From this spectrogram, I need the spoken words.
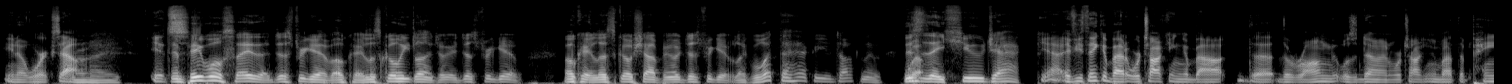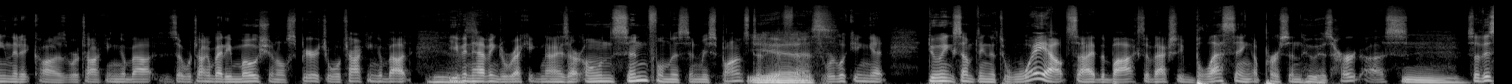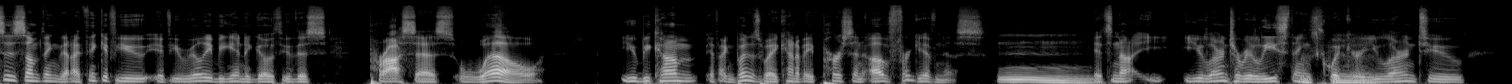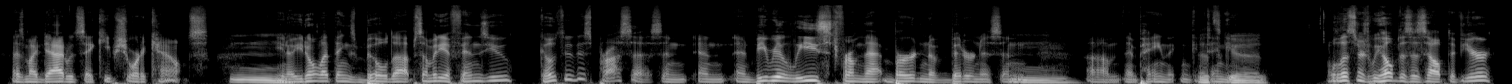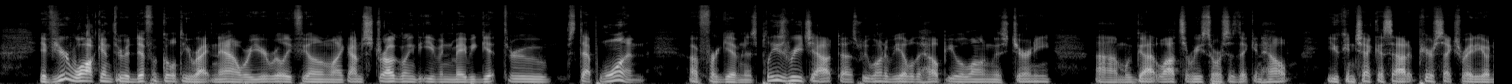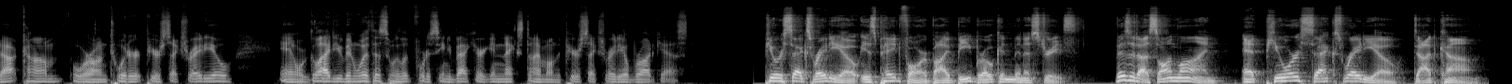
you know, works out. Right. It's And people say that, just forgive. Okay, let's go eat lunch. Okay, just forgive. Okay, let's go shopping. Oh, just forget. Like, what the heck are you talking about? This Well- is a huge act. Yeah, if you think about it, we're talking about the the wrong that was done. We're talking about the pain that it caused. We're talking about so we're talking about emotional, spiritual. We're talking about even having to recognize our own sinfulness in response to the offense. We're looking at doing something that's way outside the box of actually blessing a person who has hurt us. Mm. So this is something that I think if you if you really begin to go through this process well, you become, if I can put it this way, kind of a person of forgiveness. Mm. It's not you learn to release things That's quicker. good. You learn to, as my dad would say, keep short accounts. Mm. You know, you don't let things build up. Somebody offends you, go through this process and and and be released from that burden of bitterness and Mm. um, and pain that can That's continue. good. Well, listeners, we hope this has helped. If you're if you're walking through a difficulty right now where you're really feeling like I'm struggling to even maybe get through step one of forgiveness, please reach out to us. We want to be able to help you along this journey. Um, we've got lots of resources that can help. You can check us out at puresexradio.com or on Twitter at puresexradio. And we're glad you've been with us, and we look forward to seeing you back here again next time on the Pure Sex Radio broadcast. Pure Sex Radio is paid for by Be Broken Ministries. Visit us online at puresexradio.com.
